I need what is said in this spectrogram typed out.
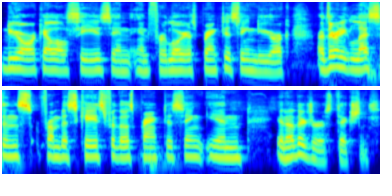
New York LLCs and, and for lawyers practicing in New York. Are there any lessons from this case for those practicing in, in other jurisdictions?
